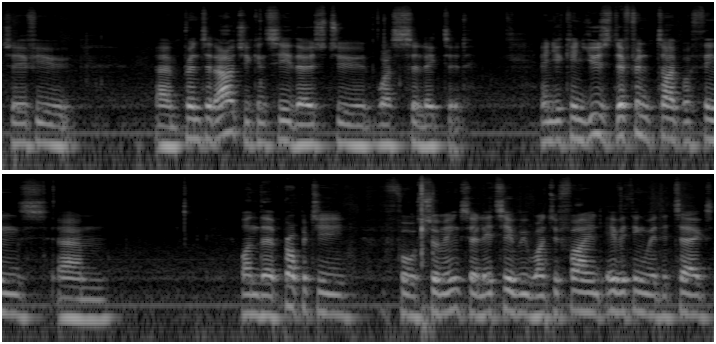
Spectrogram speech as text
So if you um, print it out you can see those two was selected. And you can use different type of things um, on the property for swimming. So let's say we want to find everything where the tags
